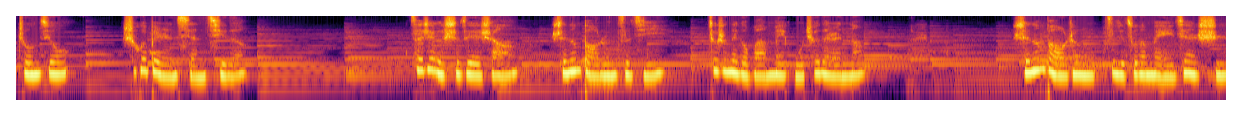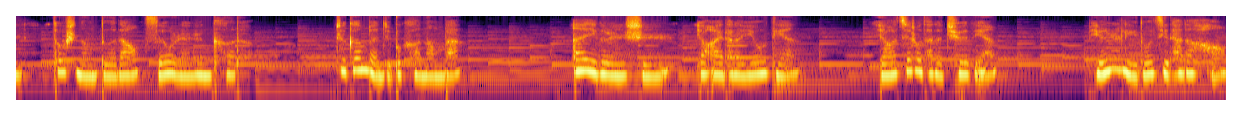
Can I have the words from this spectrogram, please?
终究是会被人嫌弃的。在这个世界上，谁能保证自己就是那个完美无缺的人呢？谁能保证自己做的每一件事都是能得到所有人认可的？这根本就不可能吧！爱一个人时，要爱他的优点，也要接受他的缺点。平日里多记他的好，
